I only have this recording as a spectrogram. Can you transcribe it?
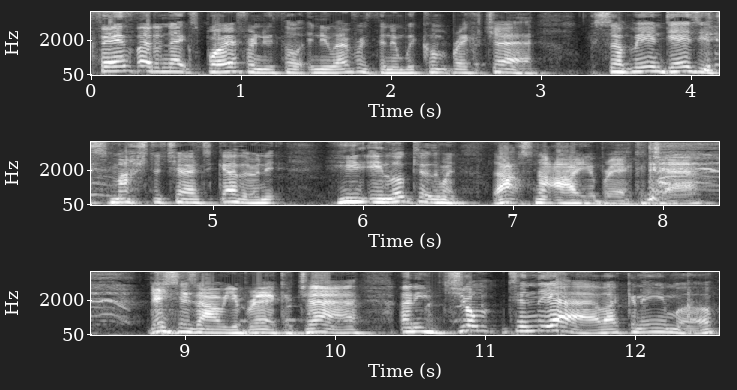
Faith had an ex-boyfriend who thought he knew everything, and we couldn't break a chair. So me and Daisy had smashed a chair together, and it, he, he looked at us and went, "That's not how you break a chair." This is how you break a chair. And he jumped in the air like an emo,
